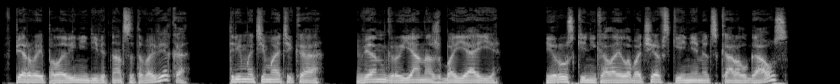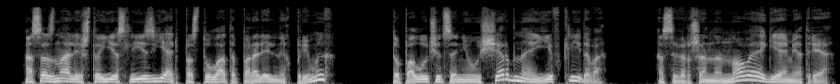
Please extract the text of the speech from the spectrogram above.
В первой половине XIX века три математика венгр Янош Баяи и русский Николай Лобачевский и немец Карл Гаусс осознали, что если изъять постулата параллельных прямых, то получится не ущербная Евклидова, а совершенно новая геометрия.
